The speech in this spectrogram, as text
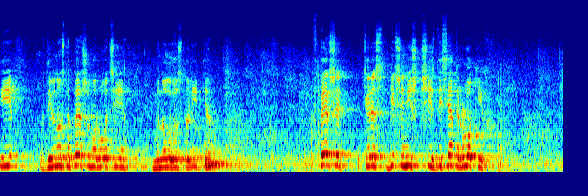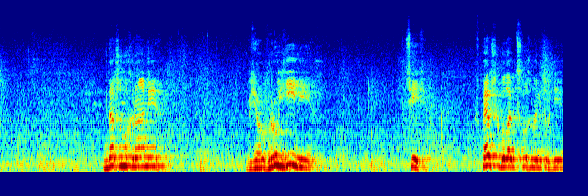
І в 91-му році минулого століття вперше через більше ніж 60 років в нашому храмі в руїні цій вперше була відслужена літургія.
